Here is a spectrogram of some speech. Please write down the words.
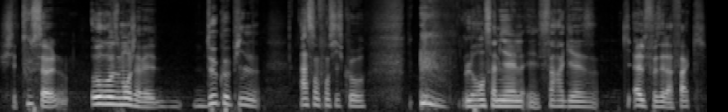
J'étais tout seul. Heureusement, j'avais deux copines à San Francisco, Laurence Amiel et Sarah Guez, qui elles faisaient la fac.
